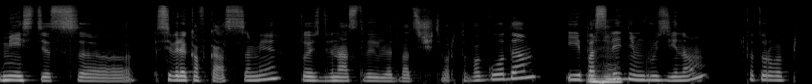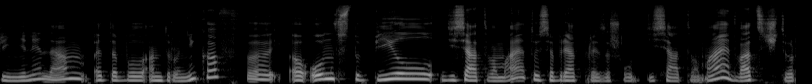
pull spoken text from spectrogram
вместе с северокавказцами, то есть 12 июля 24 года. И последним угу. грузином которого приняли, да, это был Андроников. Э, он вступил 10 мая, то есть обряд произошел 10 мая 24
